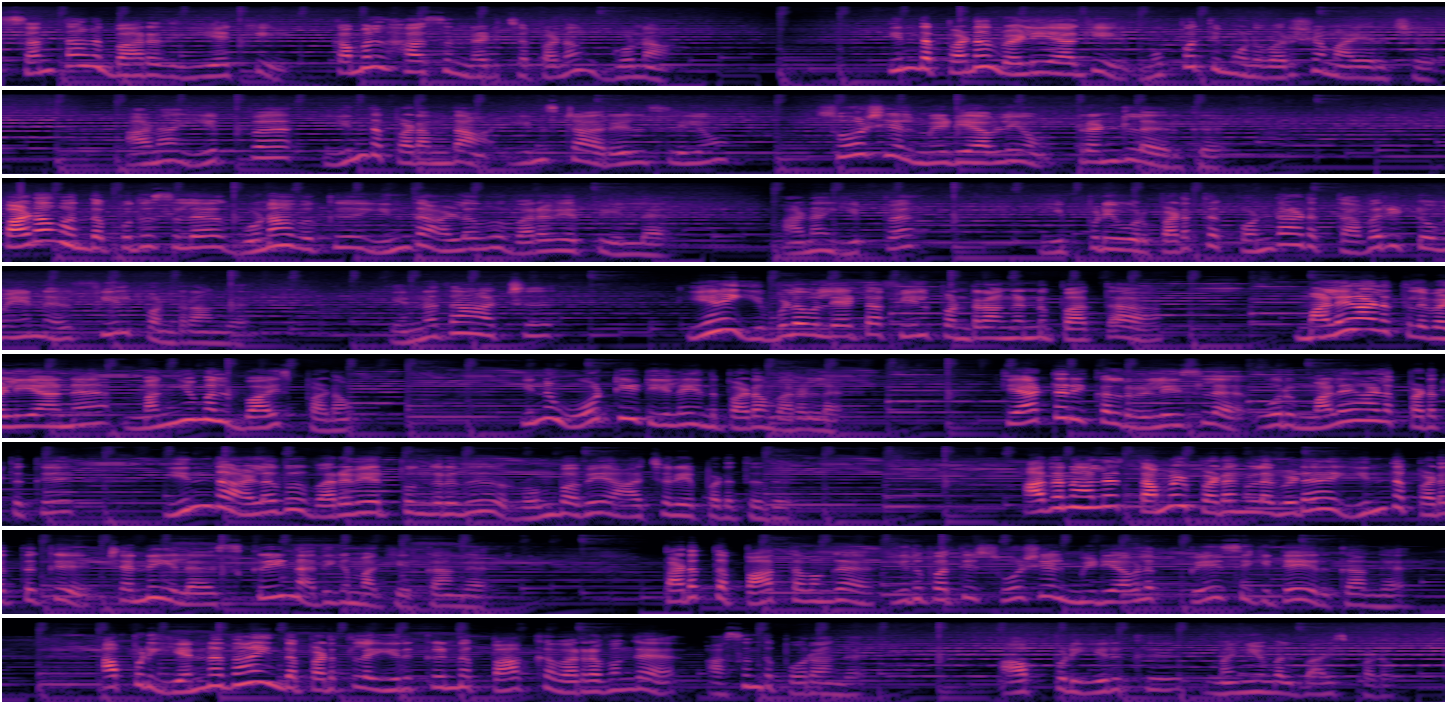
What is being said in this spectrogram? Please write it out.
நடிகர் சந்தான பாரதி இயக்கி கமல்ஹாசன் நடிச்ச படம் குணா. இந்த படம் வெளியாகி முப்பத்தி மூணு வருஷம் ஆயிருச்சு. ஆனா இப்ப இந்த படம் தான் இன்ஸ்டா ரீல்ஸ்லயும் சோஷியல் மீடியாவிலையும் ட்ரெண்ட்ல இருக்கு. படம் வந்த புதுசுல குணாவுக்கு இந்த அளவு வரவேற்பு இல்லை. ஆனா இப்ப இப்படி ஒரு படத்தை கொண்டாட தவறிட்டோமேன்னு ஃபீல் பண்றாங்க. என்னதான் ஆச்சு? ஏன் இவ்வளவு லேட்டா ஃபீல் பண்றாங்கன்னு பார்த்தா மலையாளத்தில் வெளியான மங்யுமல் பாய்ஸ் படம். இன்னும் ஓடிடியில் இந்த படம் வரல. தியேட்டரிக்கல் ரிலீஸில் ஒரு மலையாள படத்துக்கு இந்த அளவு வரவேற்புங்கிறது ரொம்பவே ஆச்சரியப்படுத்துது. அதனால் தமிழ் படங்களை விட இந்த படத்துக்கு சென்னையில் ஸ்க்ரீன் அதிகமாக்கியிருக்காங்க. படத்தை பார்த்தவங்க இது பற்றி சோஷியல் மீடியாவில் பேசிக்கிட்டே இருக்காங்க. அப்படி என்னதான் இந்த படத்தில் இருக்குன்னு பார்க்க வர்றவங்க அசந்து போகிறாங்க அப்படி இருக்கு மங்யுமல் பாய்ஸ் படம்.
